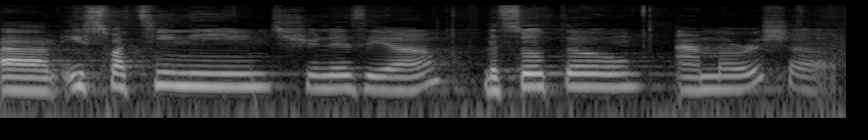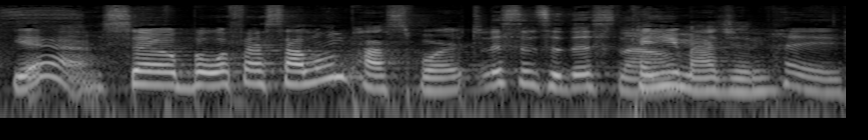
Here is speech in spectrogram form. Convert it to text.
um, Eswatini, Tunisia, Lesotho. and Mauritius. Yeah. So, but with our Salone passport, Listen to this now. can you imagine? Hey.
